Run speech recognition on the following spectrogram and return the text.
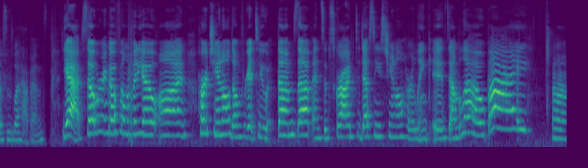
this is what happens. Yeah, so we're gonna go film a video on her channel. Don't forget to thumbs up and subscribe to Destiny's channel. Her link is down below. Bye. Um,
